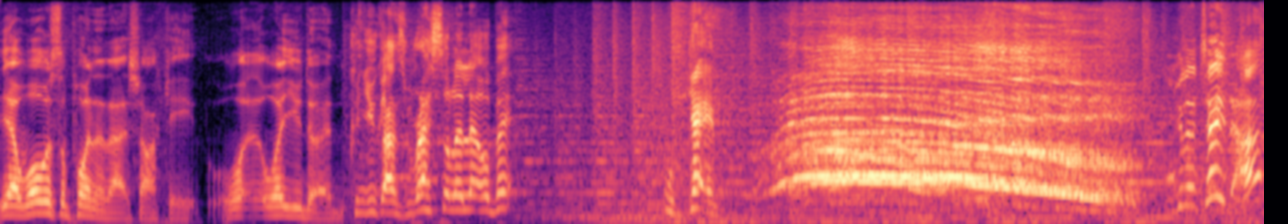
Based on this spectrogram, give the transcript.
yeah, what was the point of that, Sharky? What, what are you doing? Can you guys wrestle a little bit? Get him. You gonna take that?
